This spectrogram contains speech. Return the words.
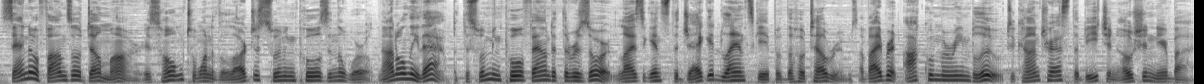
San Alfonso del Mar is home to one of the largest swimming pools in the world. Not only that, but the swimming pool found at the resort lies against the jagged landscape of the hotel rooms, a vibrant aquamarine blue to contrast the beach and ocean nearby.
